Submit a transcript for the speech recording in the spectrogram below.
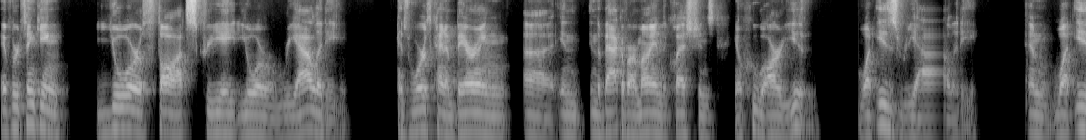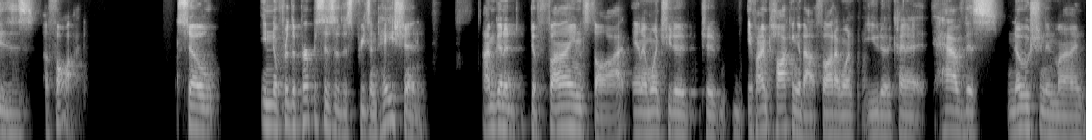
if we're thinking your thoughts create your reality it's worth kind of bearing uh, in in the back of our mind the questions you know who are you? What is reality? And what is a thought? So you know for the purposes of this presentation i'm going to define thought and i want you to to if i'm talking about thought i want you to kind of have this notion in mind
